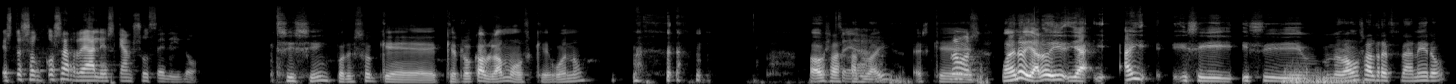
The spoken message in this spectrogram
Esto son cosas reales que han sucedido. Sí, sí, por eso que, es lo que hablamos, que bueno. Vamos a dejarlo ahí. Es que. Bueno, ya lo ya, hay, y, si, y si nos vamos al refranero,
